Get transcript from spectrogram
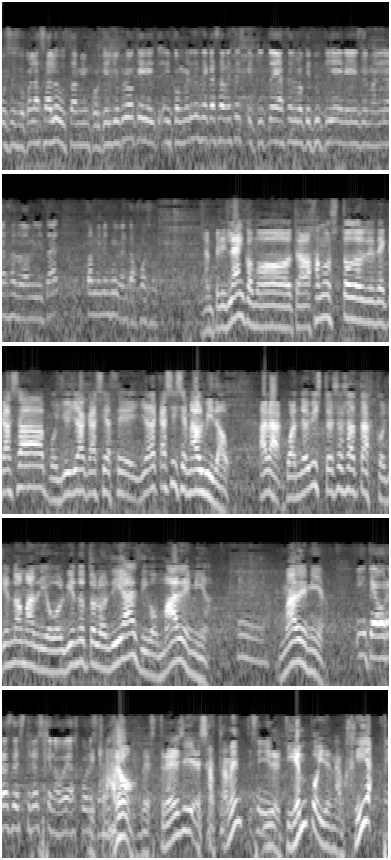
pues eso, con la salud también, porque yo creo que el comer desde casa a veces que tú te haces lo que tú quieres de manera saludable y tal, también es muy ventajoso. En Prisline, como trabajamos todos desde casa, pues yo ya casi hace, ya casi se me ha olvidado. Ahora, cuando he visto esos atascos yendo a Madrid o volviendo todos los días, digo, madre mía, mm. madre mía. Y te ahorras de estrés que no veas por y eso. Claro, de estrés y exactamente, sí. y de tiempo y de energía. Sí,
